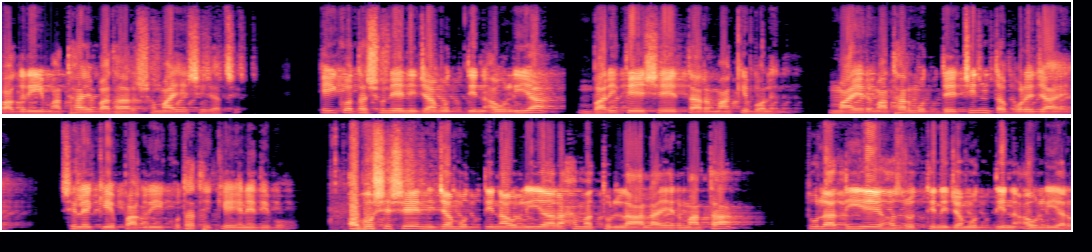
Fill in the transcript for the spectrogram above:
পাগড়ি মাথায় বাঁধার সময় এসে গেছে। এই কথা শুনে নিজামুদ্দিন আউলিয়া বাড়িতে এসে তার মাকে বলেন, মায়ের মাথার মধ্যে চিন্তা পড়ে যায়, ছেলেকে পাগড়ি কোথা থেকে এনে দিব? অবশেষে নিজামুদ্দিন আউলিয়া রহমাতুল্লাহ আলায়ের মাতা তুলা দিয়ে হজরত নিজামুদ্দিন আউলিয়ার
